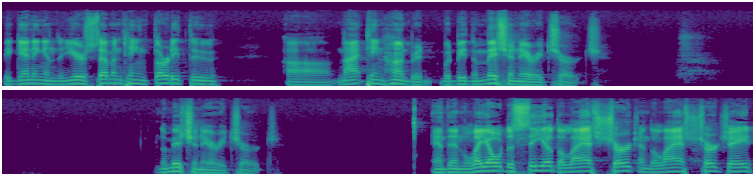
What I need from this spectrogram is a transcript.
beginning in the year 1730 through uh, 1900 would be the missionary church. The missionary church. And then Laodicea, the last church, and the last church aid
